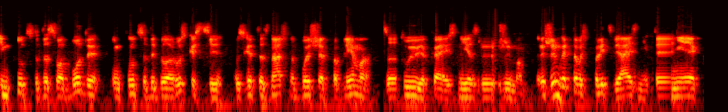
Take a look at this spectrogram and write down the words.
імкнуцца да свабоды імкнуцца да беларускасці вось гэта значна большая праблема за тую якая існуе з рэжымам рэжым гэта вось прыцвязні неяк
